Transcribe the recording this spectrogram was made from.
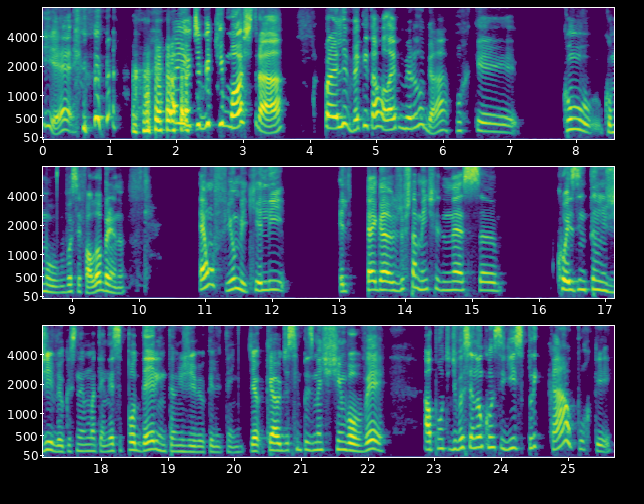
e é? Aí eu tive que mostrar pra ele ver que tava lá em primeiro lugar, porque como, como você falou, Breno, é um filme que ele ele pega justamente nessa coisa intangível que o cinema tem, nesse poder intangível que ele tem, que é- é o de simplesmente te envolver ao ponto de você não conseguir explicar o porquê.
